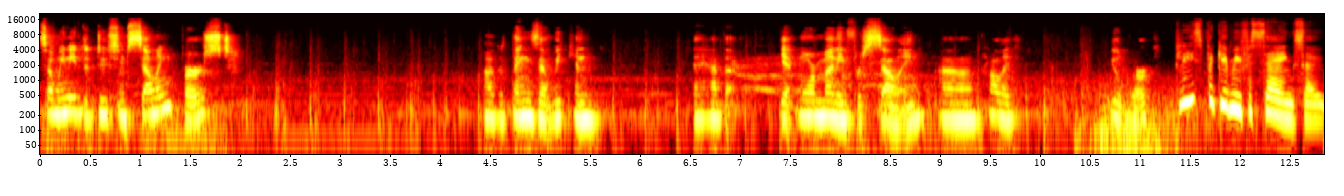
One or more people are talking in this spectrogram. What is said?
So we need to do some selling first. Uh, the things that we can that have the get more money for selling. Uh, probably field work. Please forgive me for saying so,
